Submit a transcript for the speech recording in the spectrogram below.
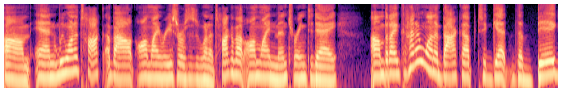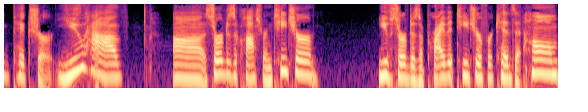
um, and we want to talk about online resources we want to talk about online mentoring today um, but i kind of want to back up to get the big picture you have uh, served as a classroom teacher. You've served as a private teacher for kids at home.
